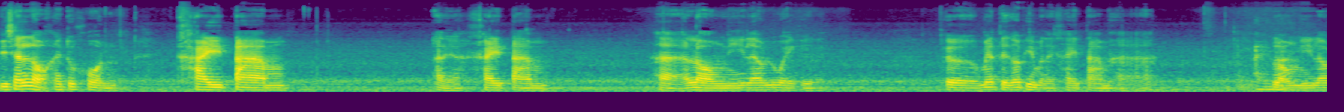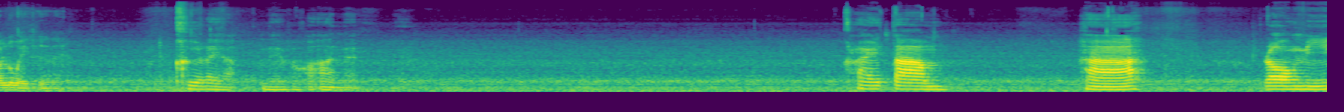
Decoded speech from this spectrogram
ดิฉันหลอกให้ทุกคน ใครตามอะไรอะใครตาม หาลองนี้แล้วรวยคืออะไรเธอแม่ตือก็พิมพ์อะไรใครตามหาไอ้ลวะองนี้แล้วรวยคืออะไรคืออะไรอะเนี่ยพอเขาอ่านนะใครตาม หา รองนี้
